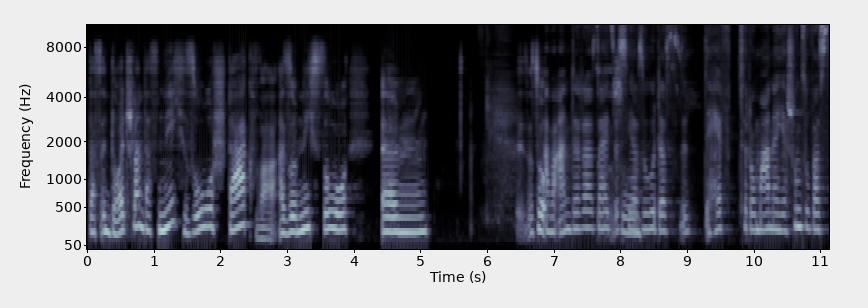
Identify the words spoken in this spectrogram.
dass in Deutschland das nicht so stark war. Also nicht so. Ähm, so aber andererseits so. ist ja so, dass Heftromane ja schon so was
